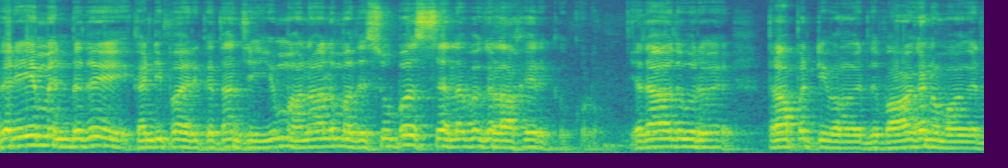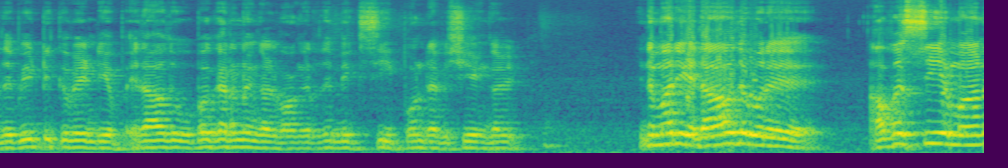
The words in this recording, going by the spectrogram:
விரயம் என்பது கண்டிப்பாக இருக்கத்தான் செய்யும். ஆனாலும் அது சுப செலவுகளாக இருக்கக்கூடும். ஏதாவது ஒரு ப்ராப்பர்ட்டி வாங்குறது வாகனம் வாங்குறது வீட்டுக்கு வேண்டிய ஏதாவது உபகரணங்கள் வாங்குறது மிக்ஸி போன்ற விஷயங்கள். இந்த மாதிரி ஏதாவது ஒரு அவசியமான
